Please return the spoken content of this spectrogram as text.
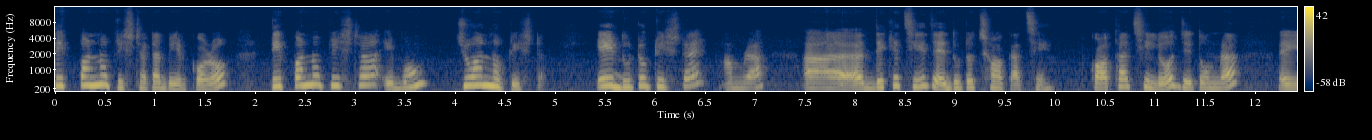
তিপ্পান্ন পৃষ্ঠাটা বের করো। তিপ্পান্ন পৃষ্ঠা এবং চুয়ান্ন পৃষ্ঠা। এই দুটো পৃষ্ঠায় আমরা দেখেছি যে দুটো ছক আছে। কথা ছিল যে তোমরা এই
